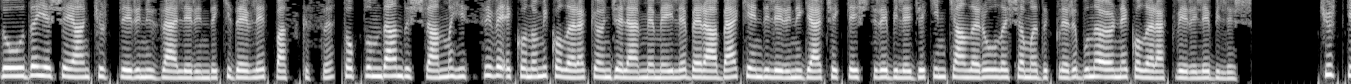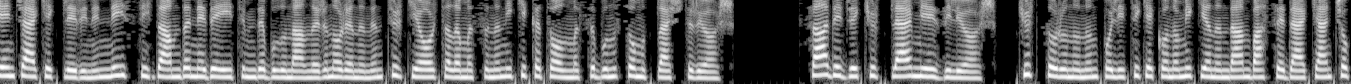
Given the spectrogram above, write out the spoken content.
Doğuda yaşayan Kürtlerin üzerlerindeki devlet baskısı, toplumdan dışlanma hissi ve ekonomik olarak öncelenmemeyle beraber kendilerini gerçekleştirebilecek imkanlara ulaşamadıkları buna örnek olarak verilebilir. Kürt genç erkeklerinin ne istihdamda ne de eğitimde bulunanların oranının Türkiye ortalamasının iki katı olması bunu somutlaştırıyor. Sadece Kürtler mi eziliyor? Kürt sorununun politik ekonomik yanından bahsederken çok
